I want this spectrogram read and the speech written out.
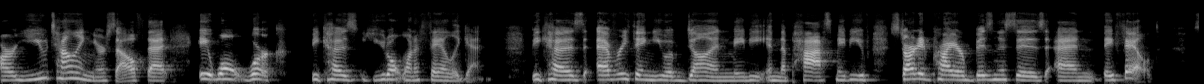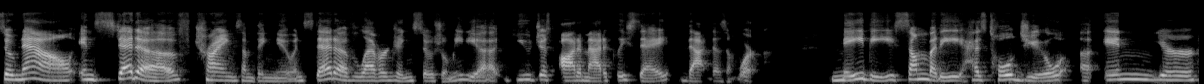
Are you telling yourself that it won't work because you don't want to fail again. Because everything you have done, maybe in the past, maybe you've started prior businesses and they failed. So now, instead of trying something new, instead of leveraging social media, you just automatically say, that doesn't work. Maybe somebody has told you uh, in your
